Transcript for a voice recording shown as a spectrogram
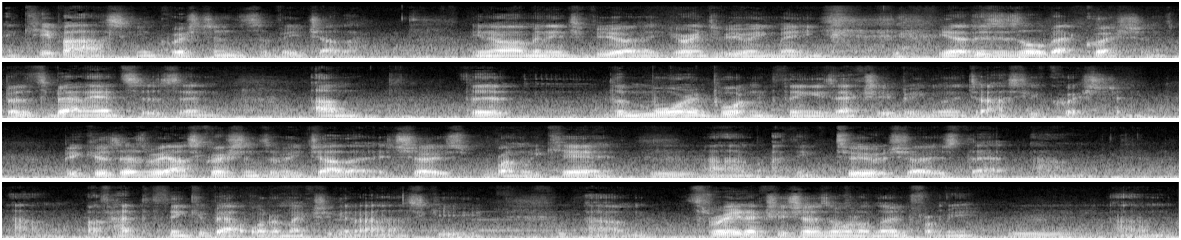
and keep asking questions of each other. You know, I'm an interviewer. You're interviewing me. you know, this is all about questions, but it's about answers. And um, the the more important thing is actually being willing to ask a question, because as we ask questions of each other, it shows one we care. Um, I think two, it shows that. Um, I've had to think about what I'm actually going to ask you. Um, three, it actually shows I want to learn from you. Um,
